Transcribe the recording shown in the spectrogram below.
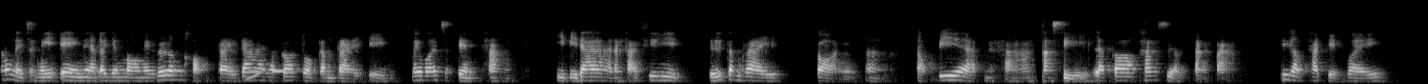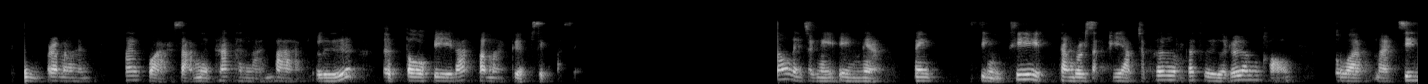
นอกจากนี้เองเนี่ยเรายังมองในเรื่องของรายได้แล้วก็ตัวกำไรเอง ไม่ว่าจะเป็นทาง EBITDA นะคะ ที่หรือกำไรก่อน ดอกเบี้ยนะคะภาษีแล้วก็ค่าเสื่อมต่างๆ ที่เราทาร์เก็ตไว้ถึงประมาณมากกว่า 35,000 ล้านบาท หรือเติบโตปีละประมาณเกือบ 10%นอกจากนี้เองเนี่ยในสิ่งที่ทางบริษัทพยายามจะเพิ่มก็คือเรื่องของตัว margin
